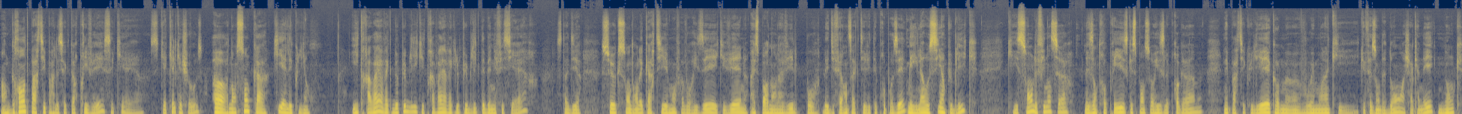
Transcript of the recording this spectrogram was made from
en grande partie par le secteur privé, ce qui est, ce qui est quelque chose. Or, dans son cas, qui est le client? Il travaille avec deux publics. Il travaille avec le public des bénéficiaires, c'est-à-dire ceux qui sont dans les quartiers moins favorisés et qui viennent à sport dans la ville pour les différentes activités proposées. Mais il a aussi un public qui sont les financeurs les entreprises qui sponsorisent le programme, les particuliers comme euh, vous et moi qui, qui faisons des dons à chaque année. Donc,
